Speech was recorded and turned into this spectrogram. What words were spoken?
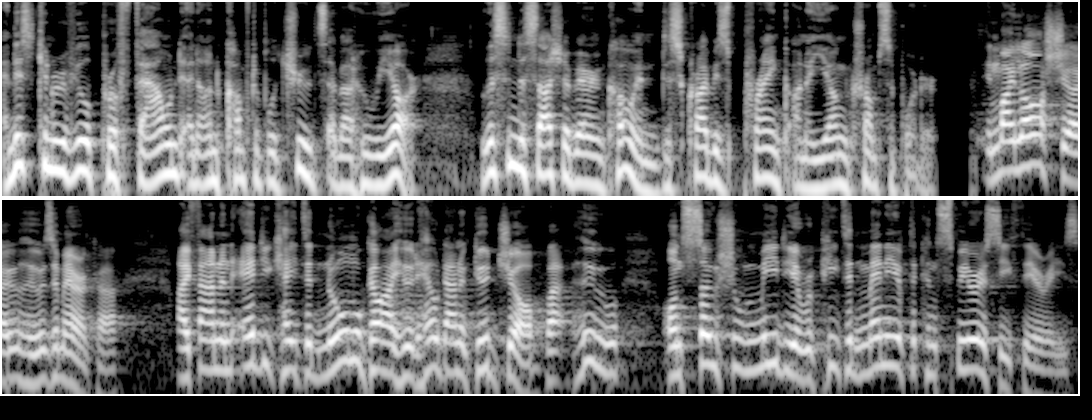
And this can reveal profound and uncomfortable truths about who we are. Listen to Sacha Baron Cohen describe his prank on a young Trump supporter. In my last show, Who is America, I found an educated, normal guy who had held down a good job, but who, on social media, repeated many of the conspiracy theories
